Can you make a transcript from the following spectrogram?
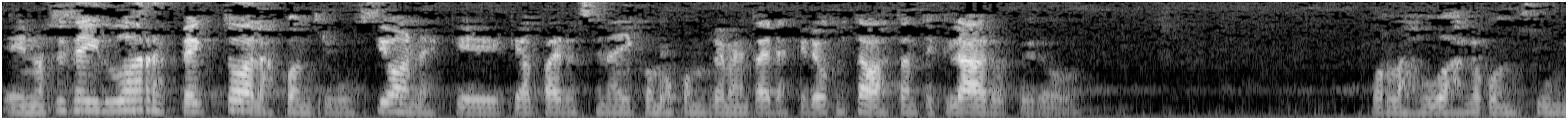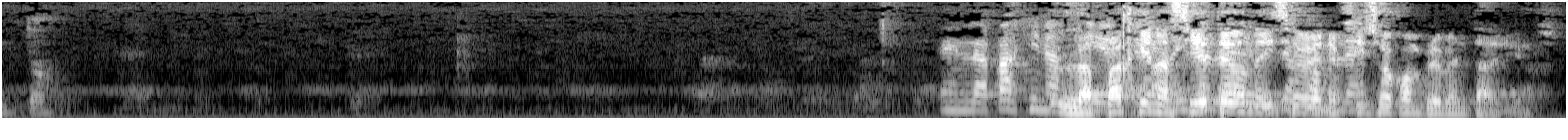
Eh, no sé si hay dudas respecto a las contribuciones que, que aparecen ahí como complementarias, creo que está bastante claro, pero por las dudas lo consulto. En la página La 7. página 7 donde dice beneficios complementarios.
